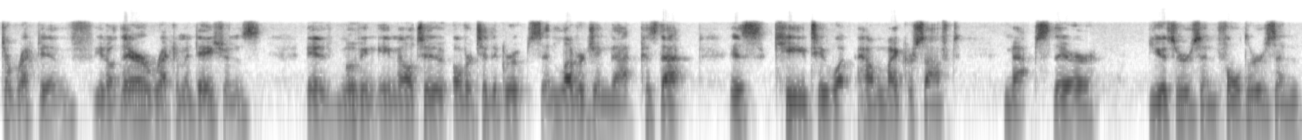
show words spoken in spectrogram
directive. You know, their recommendations is moving email to over to the groups and leveraging that because that is key to what how Microsoft maps their users and folders and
